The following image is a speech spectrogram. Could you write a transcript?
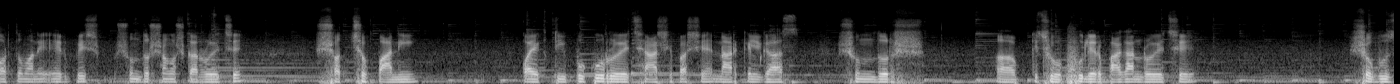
বর্তমানে এর বেশ সুন্দর সংস্কার রয়েছে। স্বচ্ছ পানি, কয়েকটি পুকুর রয়েছে আশেপাশে, নারকেল গাছ, সুন্দর কিছু ফুলের বাগান রয়েছে, সবুজ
